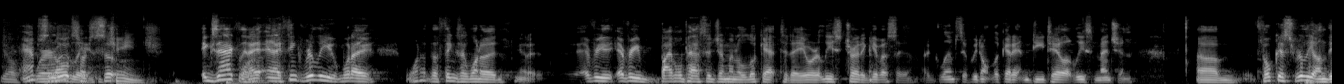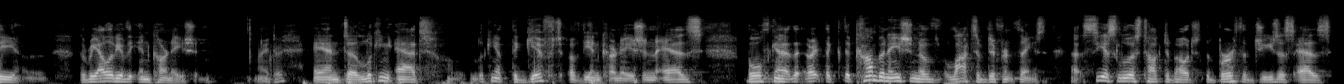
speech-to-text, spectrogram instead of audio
you know Absolutely. where it all starts so, to change. Exactly. And I, and I think really what i one of the things i want to you know, every every Bible passage I'm going to look at today, or at least try to give us a, a glimpse, if we don't look at it in detail, at least mention, um, focus really on the the reality of the incarnation, right? Okay. And uh, looking at looking at the gift of the incarnation as both kind of right the, the combination of lots of different things. Uh, C.S. Lewis talked about the birth of Jesus as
